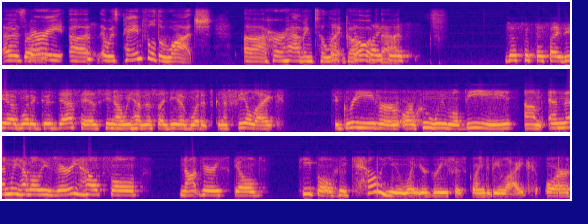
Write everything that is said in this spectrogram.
it was Right. very, uh, it was painful to watch uh, her having to let Just- go of like that. With, just with this idea of what a good death is, you know, we have this idea of what it's going to feel like to grieve or, or who we will be. Um, and then we have all these very helpful, not very skilled people who tell you what your grief is going to be like. Or,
